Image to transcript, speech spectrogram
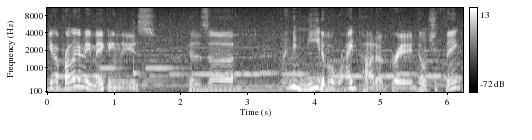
yeah, probably gonna be making these. Because, uh, I'm in need of a ride pod upgrade, don't you think?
